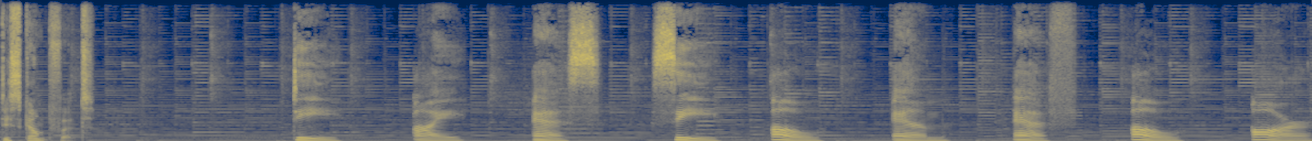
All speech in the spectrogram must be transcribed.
Discomfort. D I S C O M F O R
